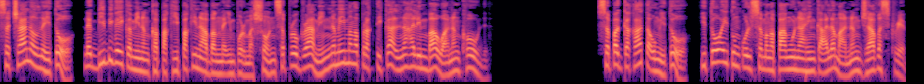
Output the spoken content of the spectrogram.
Sa channel na ito, nagbibigay kami ng kapaki-pakinabang na impormasyon sa programming na may mga praktikal na halimbawa ng code. Sa pagkakataong ito, ito ay tungkol sa mga pangunahing kaalaman ng JavaScript.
